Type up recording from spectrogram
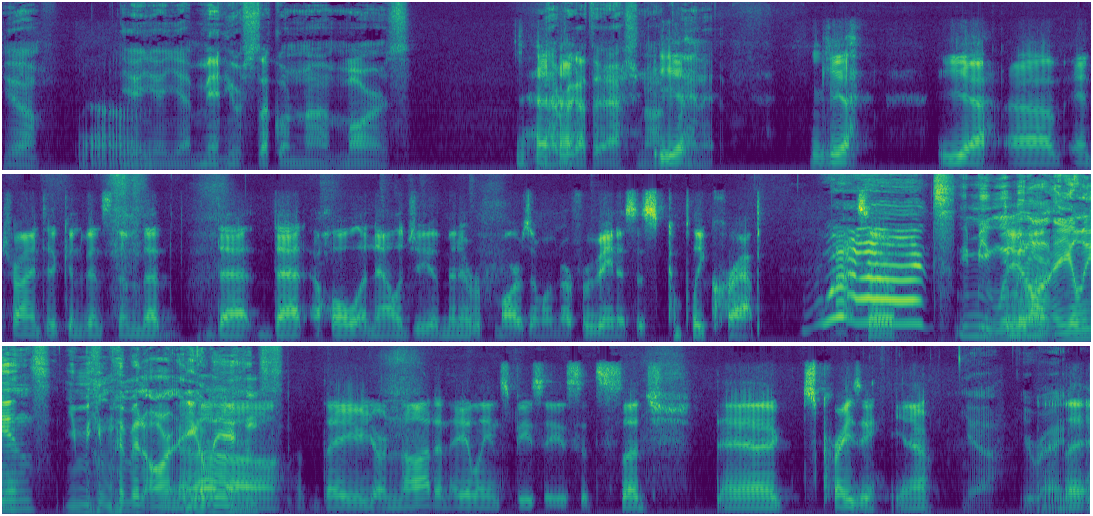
Yeah. Um, Yeah. Yeah. Yeah. Men who are stuck on uh, Mars never got the astronaut Yeah. planet. Yeah, yeah, um, and trying to convince them that that that whole analogy of men are from Mars and women are from Venus is complete crap. What? you mean women aren't aliens? You mean women aren't No, aliens? they are not an alien species. It's such uh, it's crazy, you know. Yeah, you're right. They,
